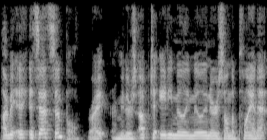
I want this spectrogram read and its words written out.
I mean, it's that simple, right? I mean, there's up to 80 million millionaires on the planet,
